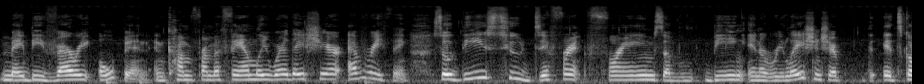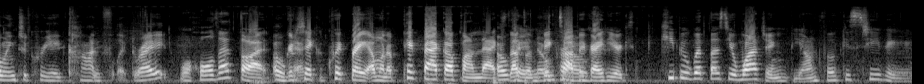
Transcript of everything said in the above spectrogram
may be very open and come from a family where they share everything. So these two different frames of being in a relationship it's going to create conflict, right? Well, hold that thought. We're going to take a quick break. I want to pick back up on that because Okay, that's a no big problem. topic right here. Keep it with us. You're watching Beyond Focus TV.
